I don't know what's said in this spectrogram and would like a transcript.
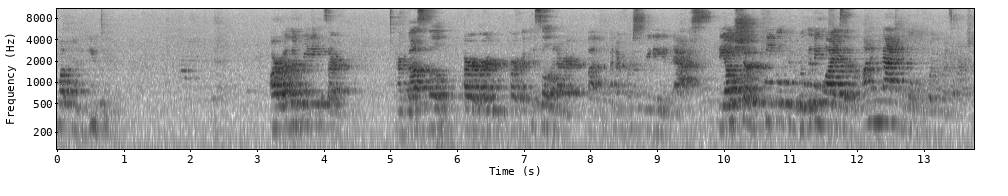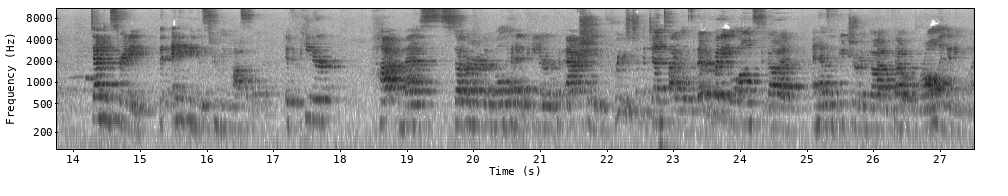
What will you do? Our other readings, our, our gospel, our, our, our epistle, and our, um, and our first reading in Acts, they all showed people who were living lives that were unimaginable before the resurrection, demonstrating that anything is truly possible. If Peter, hot mess, stubborn, bullheaded Peter, could actually preach to the Gentiles that everybody belongs to God and has a future in God without brawling anyone,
